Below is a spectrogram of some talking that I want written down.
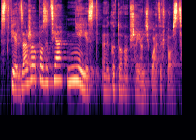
stwierdza, że opozycja nie jest gotowa przejąć władzy w Polsce?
